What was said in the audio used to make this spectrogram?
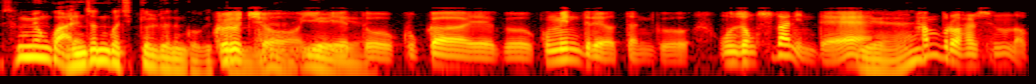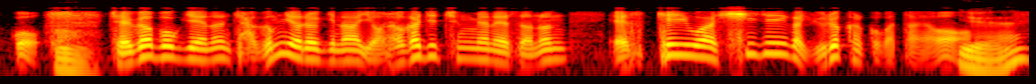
생명과 네. 안전과 직결되는 거기 때문에. 그렇죠. 예, 이게 예. 또 국가의 그 국민들의 어떤 그 운송 수단인데 예. 함부로 할 수는 없고 어. 제가 보기에는 자금 여력이나 여러 가지 측면에서는 SK와 CJ가 유력할 것 같아요. 예.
